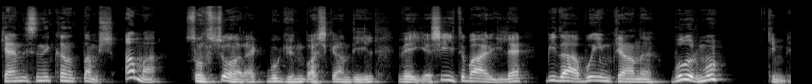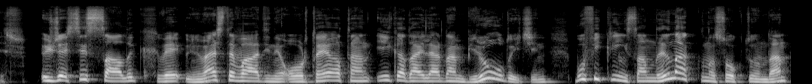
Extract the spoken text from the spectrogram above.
kendisini kanıtlamış ama sonuç olarak bugün başkan değil ve yaşı itibariyle bir daha bu imkanı bulur mu? Kim bilir. Ücretsiz sağlık ve üniversite vaadini ortaya atan ilk adaylardan biri olduğu için bu fikri insanların aklına soktuğundan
